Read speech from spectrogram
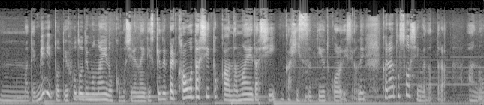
うん、まあ、デメリットっていうほどでもないのかもしれないですけどやっぱり顔出しとか名前出しが必須っていうところですよね。クラウドソーシングだったらあの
